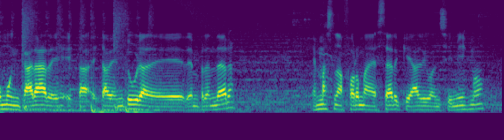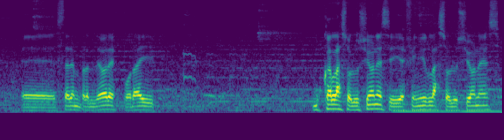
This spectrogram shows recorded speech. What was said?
cómo encarar esta, aventura de, emprender, es más una forma de ser que algo en sí mismo. Eh, ser emprendedor es por ahí buscar las soluciones y definir las soluciones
